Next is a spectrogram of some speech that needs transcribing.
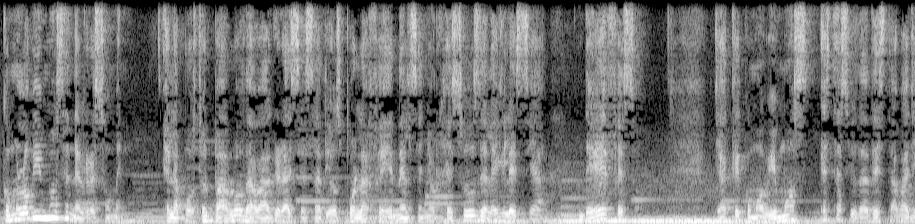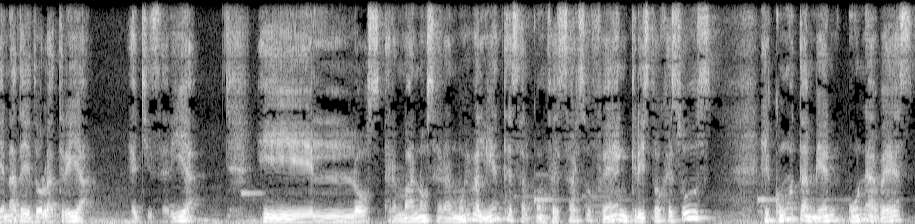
Como lo vimos en el resumen, el apóstol Pablo daba gracias a Dios por la fe en el Señor Jesús de la iglesia de Éfeso, ya que como vimos, esta ciudad estaba llena de idolatría, hechicería, y los hermanos eran muy valientes al confesar su fe en Cristo Jesús. Y como también una vez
